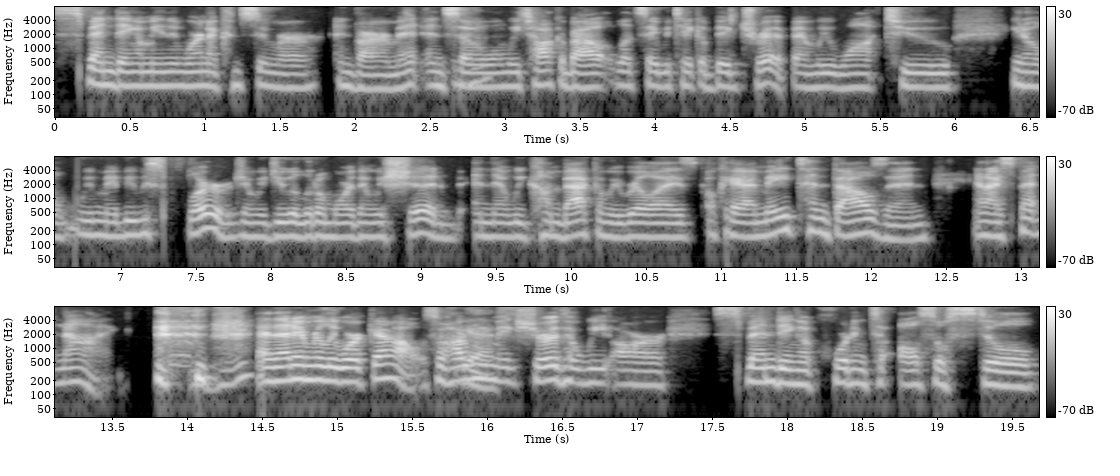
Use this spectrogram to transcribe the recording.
spending. I mean, we're in a consumer environment. And so Mhm. when we talk about, let's say we take a big trip and we want to, you know, we maybe we splurge and we do a little more than we should. And then we come back and we realize, okay, I made 10,000 and I spent nine. Mhm. and that didn't really work out. So how do we make sure that we are spending according to also still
